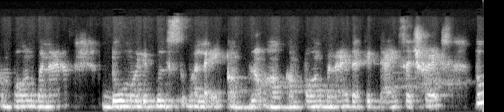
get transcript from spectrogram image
कंपाउंड बनाया, दो मॉलिक्यूल्स वाला एक कंपाउंड बनाया दैट इज़ डाइसेचराइड्स तो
